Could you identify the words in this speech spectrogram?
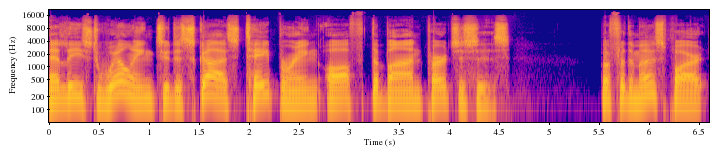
at least willing to discuss tapering off the bond purchases. But for the most part,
